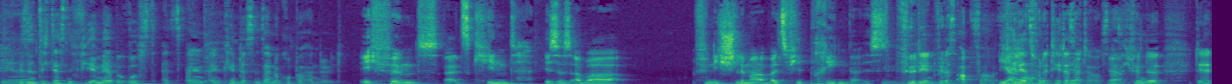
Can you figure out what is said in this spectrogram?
Ja. Die sind sich dessen viel mehr bewusst als ein, ein Kind, das in seiner Gruppe handelt. Ich finde, als Kind ist es aber, finde ich, schlimmer, weil es viel prägender ist. Für, den, für das Opfer. Ich Ja. rede jetzt von der Täterseite Ja, aus. ja. Also ich finde, der,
